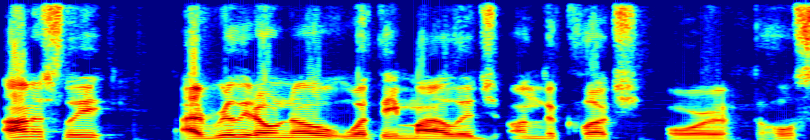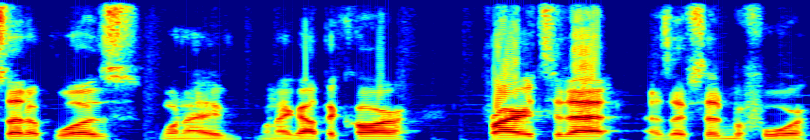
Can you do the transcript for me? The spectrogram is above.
Honestly, I really don't know what the mileage on the clutch or the whole setup was when I when I got the car. Prior to that, as I've said before,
